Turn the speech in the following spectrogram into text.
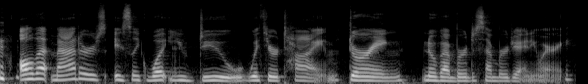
all that matters is like what you do with your time during November, December, January.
